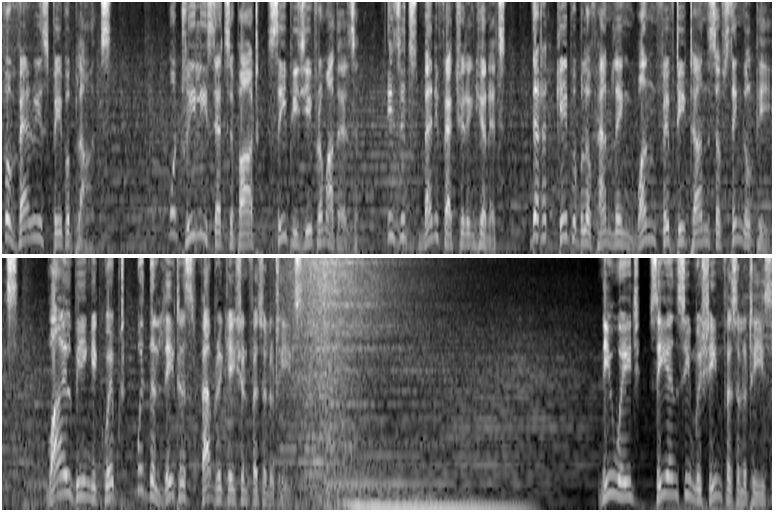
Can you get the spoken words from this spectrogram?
for various paper plants. What really sets apart CPG from others is its manufacturing units that are capable of handling 150 tons of single piece while being equipped with the latest fabrication facilities. new age CNC machine facilities,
